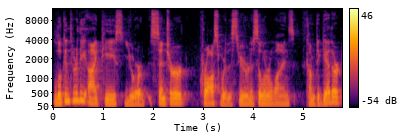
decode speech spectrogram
Looking through the eyepiece, your center cross where the cylinder lines come together,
